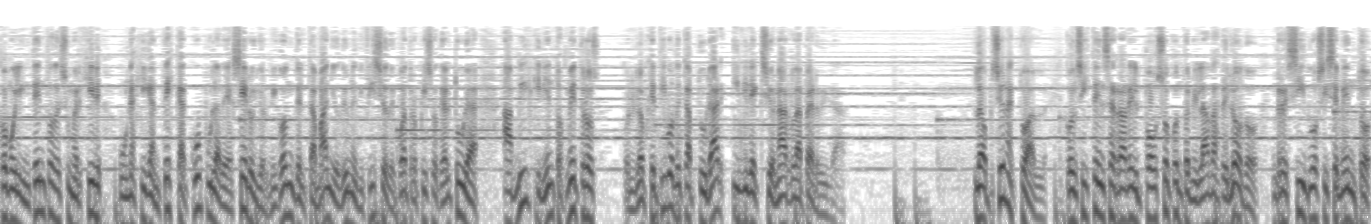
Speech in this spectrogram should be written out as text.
como el intento de sumergir una gigantesca cúpula de acero y hormigón del tamaño de un edificio de cuatro pisos de altura a 1.500 metros con el objetivo de capturar y direccionar la pérdida. La opción actual consiste en cerrar el pozo con toneladas de lodo, residuos y cemento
